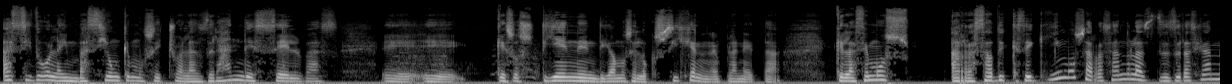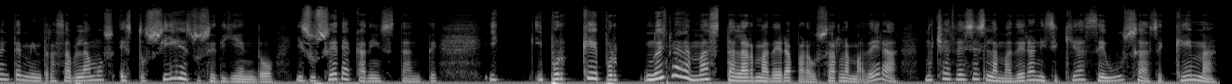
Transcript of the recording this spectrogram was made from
ha sido la invasión que hemos hecho a las grandes selvas eh, eh, que sostienen, digamos, el oxígeno en el planeta, que las hemos arrasado y que seguimos arrasándolas. Desgraciadamente, mientras hablamos, esto sigue sucediendo y sucede a cada instante. ¿Y, y por qué? Porque no es nada más talar madera para usar la madera. Muchas veces la madera ni siquiera se usa, se quema.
